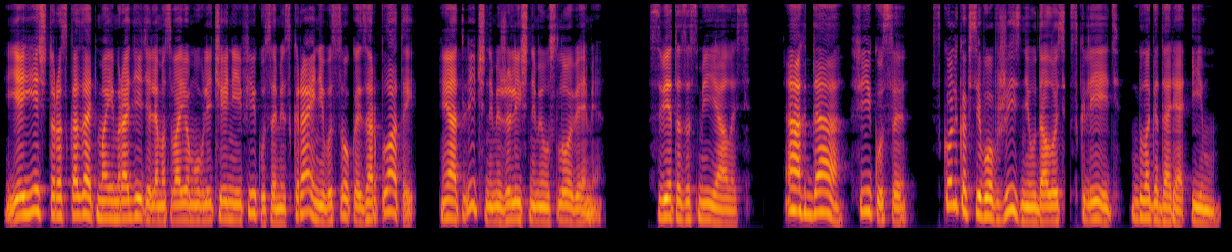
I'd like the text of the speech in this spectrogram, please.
Ей есть что рассказать моим родителям о своем увлечении фикусами с крайне высокой зарплатой и отличными жилищными условиями. Света засмеялась. Ах да, фикусы. Сколько всего в жизни удалось склеить благодаря им.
